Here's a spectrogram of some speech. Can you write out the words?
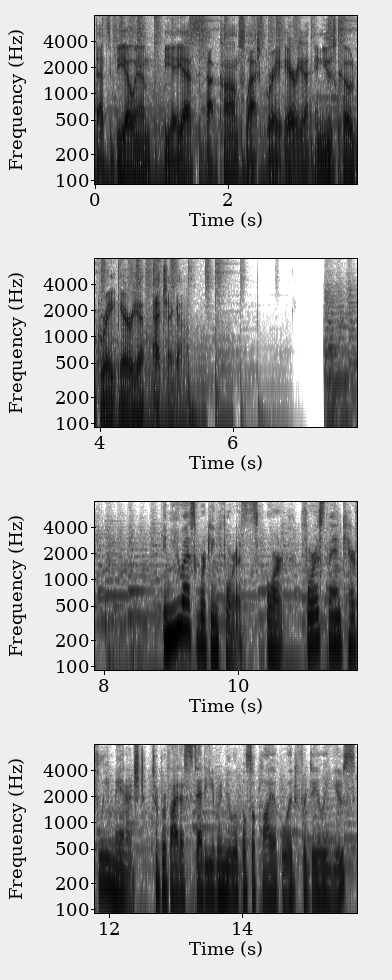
That's B-O-M-B-A-S dot com slash gray area and use code gray area at checkout. In U.S. working forests, or forest land carefully managed to provide a steady, renewable supply of wood for daily use,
